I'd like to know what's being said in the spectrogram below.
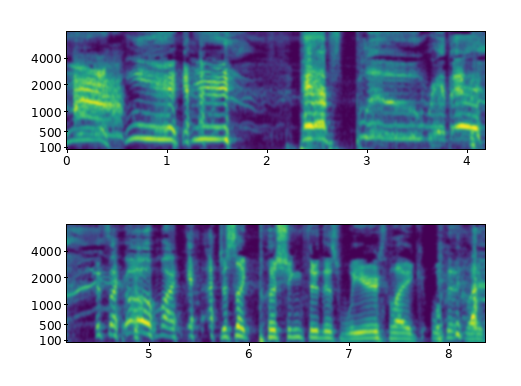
yeah, yeah, yeah. Pabst Blue Ribbon. it's like, oh my god! just like pushing through this weird like what like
